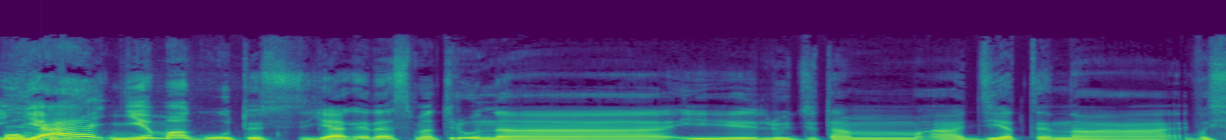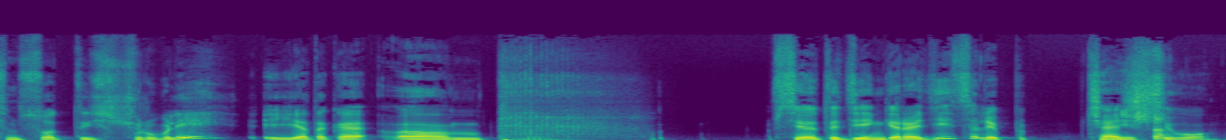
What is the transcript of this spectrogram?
Помню- Я не могу, то есть я когда смотрю на и люди там одеты на 800 тысяч рублей, и я такая, эм, все это деньги родителей чаще Миша? всего.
